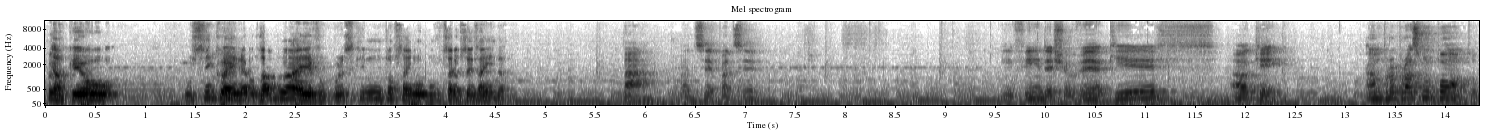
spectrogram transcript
Não, que o, o 5 ainda é usado na Evo, por isso que não estão saindo, não saiu 6 ainda. Tá, pode ser, pode ser. Enfim, deixa eu ver aqui. Ok. Vamos para o próximo ponto.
